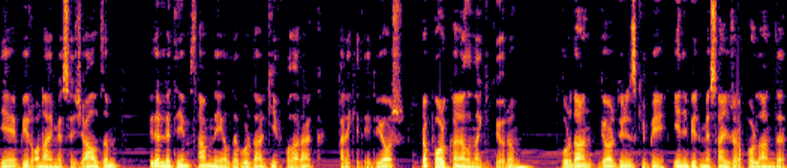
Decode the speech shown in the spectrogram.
diye bir onay mesajı aldım. Belirlediğim thumbnail de burada GIF olarak hareket ediyor. Rapor kanalına gidiyorum. Buradan gördüğünüz gibi yeni bir mesaj raporlandı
